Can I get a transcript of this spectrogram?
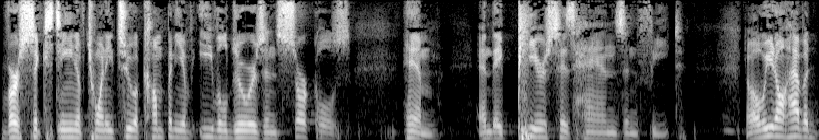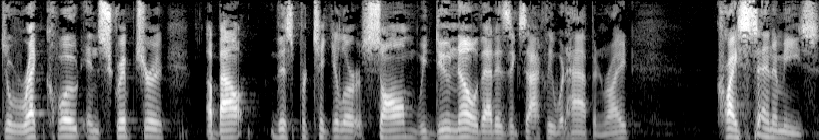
Verse 16 of 22 a company of evildoers encircles him and they pierce his hands and feet. Now, we don't have a direct quote in scripture about this particular psalm. We do know that is exactly what happened, right? Christ's enemies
